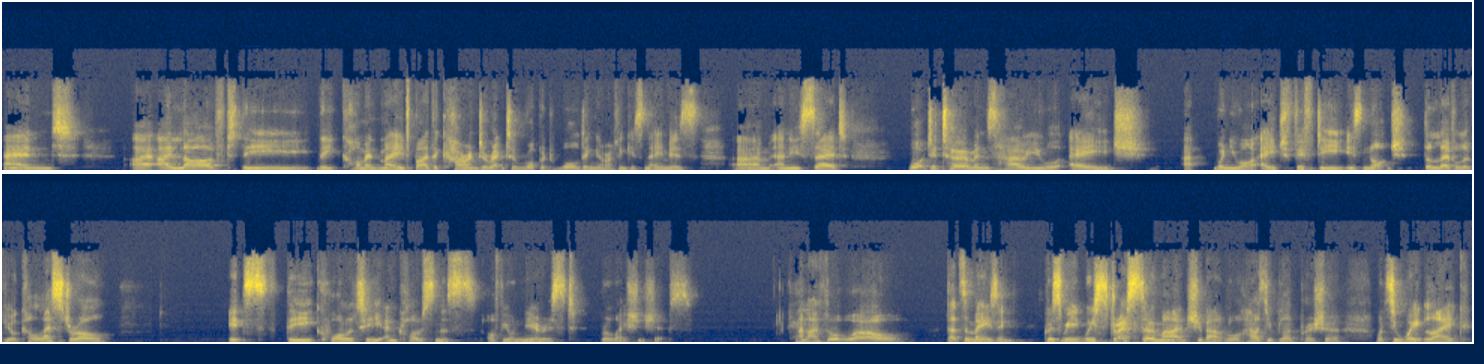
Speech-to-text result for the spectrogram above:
And I, I, loved the the comment made by the current director, Robert Waldinger, I think his name is, um, and he said, "What determines how you will age at, when you are age fifty is not the level of your cholesterol; it's the quality and closeness of your nearest relationships." Okay. And I thought, "Whoa, that's amazing." Because we we stress so much about, well, how's your blood pressure? What's your weight like?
